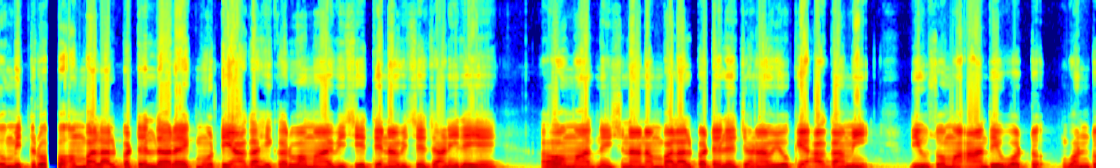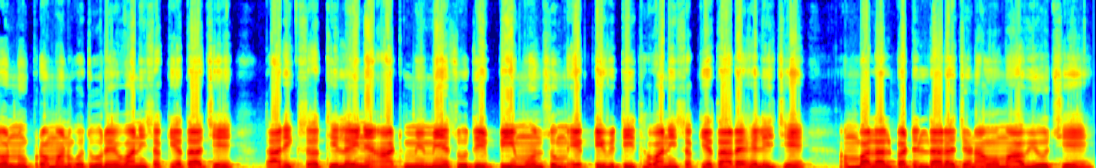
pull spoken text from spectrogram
તો મિત્રો, અંબાલાલ પટેલ દ્વારા એક મોટી આગાહી કરવામાં આવી છે. તેના વિશે જાણી લઈએ. હવામાન નિષ્ણાત અંબાલાલ પટેલે જણાવ્યું કે, આગામી દિવસોમાં આંધી વટ વંટોળનું પ્રમાણ વધુ રહેવાની શક્યતા છે. તારીખ છથી લઈને આઠમી મે સુધી પ્રી મોન્સૂન એક્ટિવિટી થવાની શક્યતા રહેલી છે. અંબાલાલ પટેલ દ્વારા જણાવવામાં આવ્યું છે.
